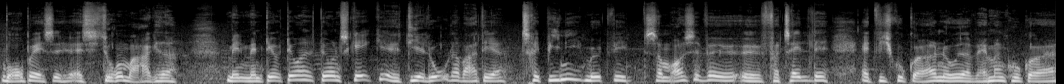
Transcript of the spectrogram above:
vorbase, altså store markeder. Men, men det, det, var, det var en skæg øh, dialog, der var der. Tribini mødte vi, som også øh, øh, fortalte, at vi skulle gøre noget, og hvad man kunne gøre.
